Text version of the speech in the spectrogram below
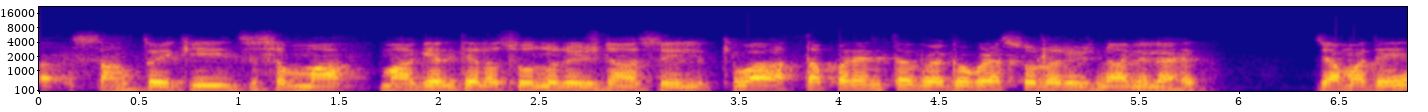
सांगतोय की जसं मा मागेल त्याला सोलर योजना असेल किंवा आतापर्यंत वेगवेगळ्या सोलर योजना आलेल्या आहेत ज्यामध्ये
